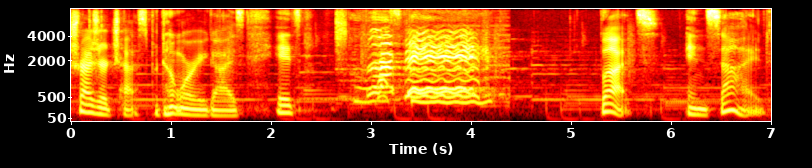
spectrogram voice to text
treasure chest. But don't worry, guys, it's plastic. But inside,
